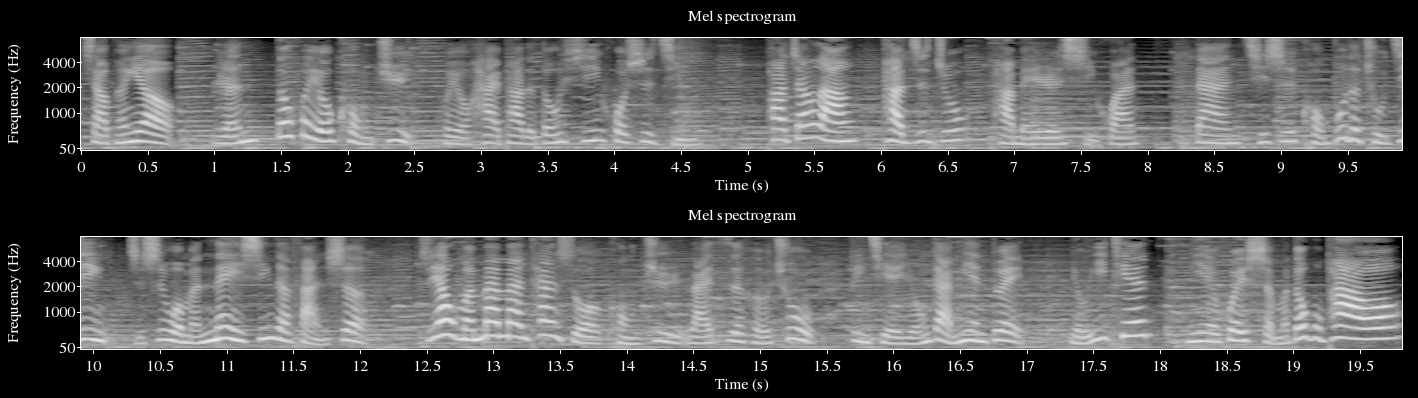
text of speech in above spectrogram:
小朋友。人都会有恐惧，会有害怕的东西或事情，怕蟑螂，怕蜘蛛，怕没人喜欢。但其实恐怖的处境只是我们内心的反射。只要我们慢慢探索恐惧来自何处，并且勇敢面对，有一天你也会什么都不怕哦。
